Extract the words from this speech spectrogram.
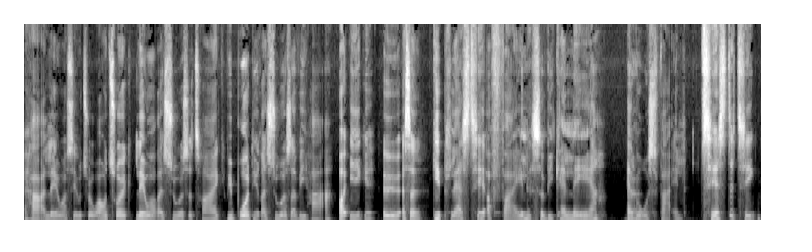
har lavere CO2-aftryk, lavere ressourcetræk. Vi bruger de ressourcer, vi har, og ikke øh, altså, give plads til at fejle, så vi kan lære af ja. vores fejl teste ting.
